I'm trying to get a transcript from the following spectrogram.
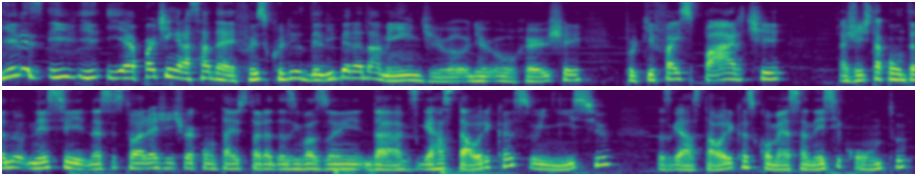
E eles. E, e- e a parte engraçada é, foi escolhido deliberadamente o, o Hershey, porque faz parte. A gente tá contando. Nesse, nessa história, a gente vai contar a história das invasões. das Guerras Táuricas, o início das Guerras Táuricas começa nesse conto.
